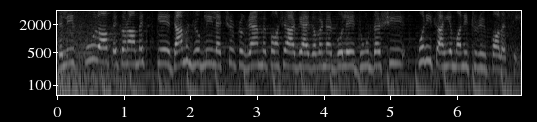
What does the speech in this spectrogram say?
दिल्ली स्कूल ऑफ़ इकोनॉमिक्स के डायमंड जुबली लेक्चर प्रोग्राम में पहुँचे आरबीआई गवर्नर, बोले, दूरदर्शी, होनी चाहिए मॉनिटरी पॉलिसी।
